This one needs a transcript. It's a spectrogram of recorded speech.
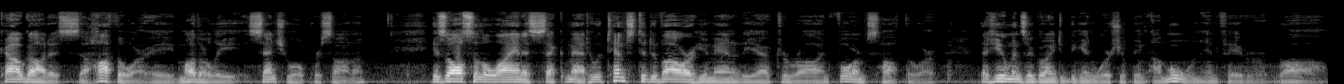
cow goddess Hathor, a motherly, sensual persona, is also the lioness Sekhmet, who attempts to devour humanity after Ra informs Hathor that humans are going to begin worshipping Amun in favor of Ra.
